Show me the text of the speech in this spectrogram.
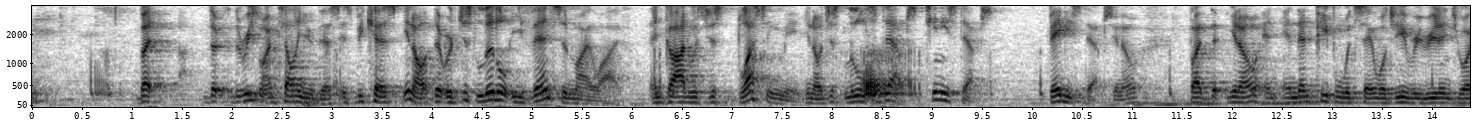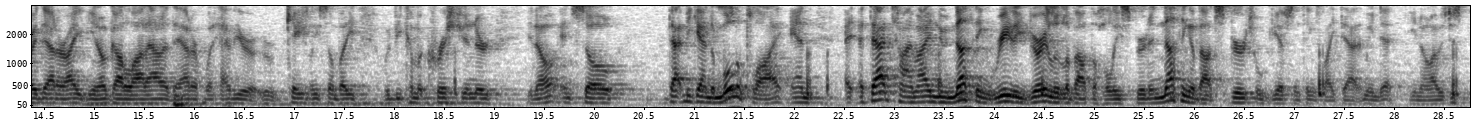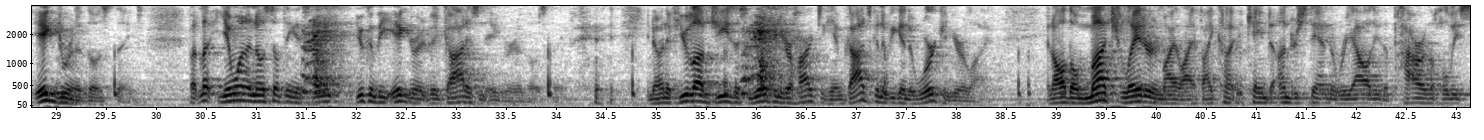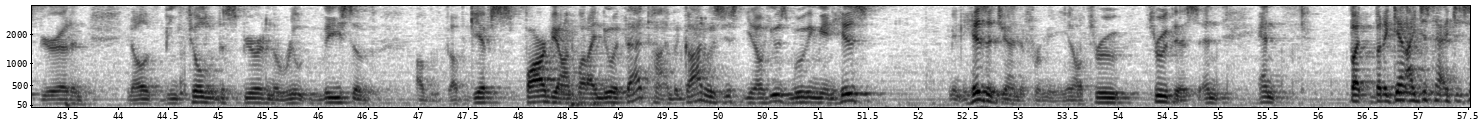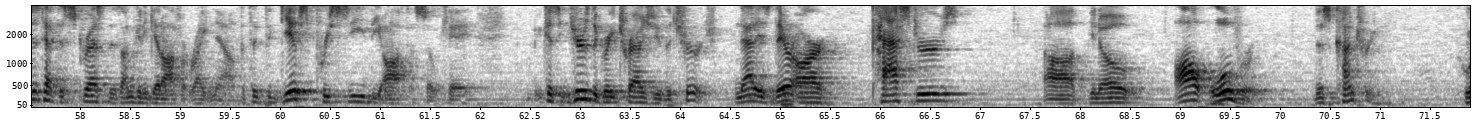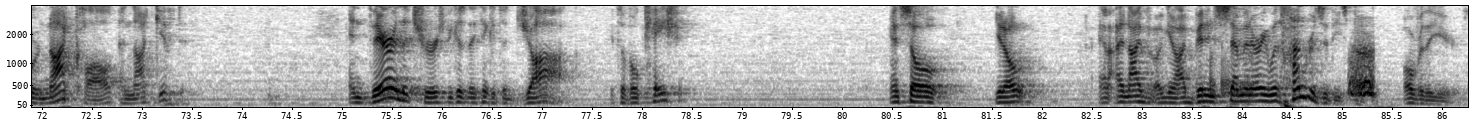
but the, the reason why I'm telling you this is because you know there were just little events in my life and God was just blessing me, you know, just little steps, teeny steps, baby steps, you know. But, the, you know, and, and then people would say, well, gee, we really enjoyed that, or I, you know, got a lot out of that, or what have you, or occasionally somebody would become a Christian, or, you know, and so that began to multiply. And at, at that time, I knew nothing really, very little about the Holy Spirit, and nothing about spiritual gifts and things like that. I mean, that, you know, I was just ignorant of those things. But let, you want to know something? You can be ignorant, but God isn't ignorant of those things. you know, and if you love Jesus and you open your heart to Him, God's going to begin to work in your life. And although much later in my life I came to understand the reality, the power of the Holy Spirit, and you know, being filled with the Spirit and the release of, of, of gifts far beyond what I knew at that time, but God was just, you know, He was moving me in His, in His agenda for me, you know, through through this, and and but, but again, I just, I just have to stress this. I'm going to get off it right now. But the, the gifts precede the office, okay? Because here's the great tragedy of the church, and that is there are pastors, uh, you know, all over this country who are not called and not gifted. And they're in the church because they think it's a job, it's a vocation. And so, you know, and, and I've, you know, I've been in seminary with hundreds of these people over the years.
